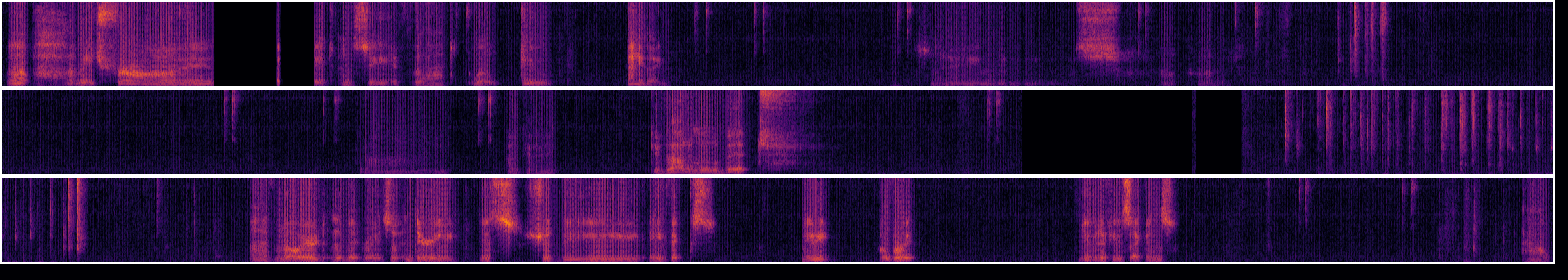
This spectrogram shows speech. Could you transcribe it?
Well, let me try it and see if that will do anything. Okay. Give that a little bit. I've lowered the bitrate, so in theory, this should be a fix. Maybe. Hopefully. Give it a few seconds. Ow.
